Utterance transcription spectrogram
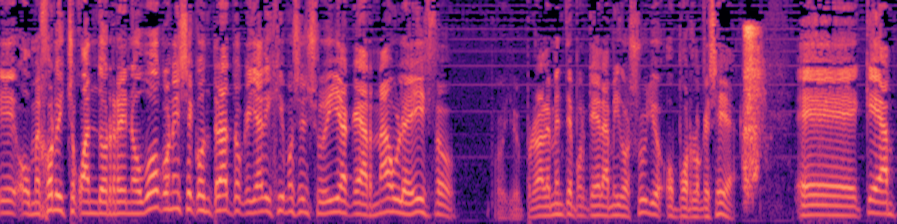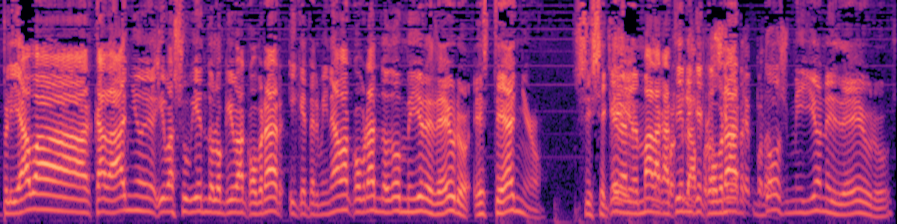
eh, o mejor dicho, cuando renovó con ese contrato que ya dijimos en su día que Arnau le hizo, pues probablemente porque era amigo suyo o por lo que sea, eh, que ampliaba cada año, iba subiendo lo que iba a cobrar y que terminaba cobrando dos millones de euros este año, si se queda en el Málaga, tiene que cobrar dos millones de euros.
